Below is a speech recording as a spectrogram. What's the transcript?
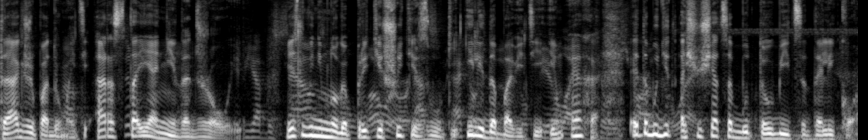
Также подумайте о расстоянии до Джоуи. Если вы немного притишите звуки или добавите им эхо, это будет ощущаться, будто убийца далеко.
